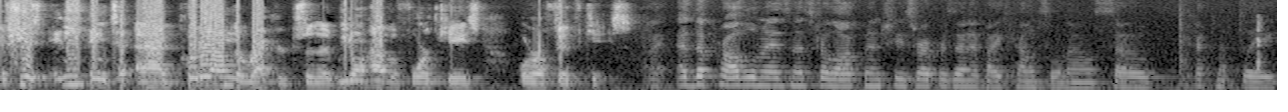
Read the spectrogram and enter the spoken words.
if she has anything to add, put it on the record so that we don't have a fourth case or a fifth case. Uh, The problem is, Mr. Lockman, she's represented by counsel now, so technically,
